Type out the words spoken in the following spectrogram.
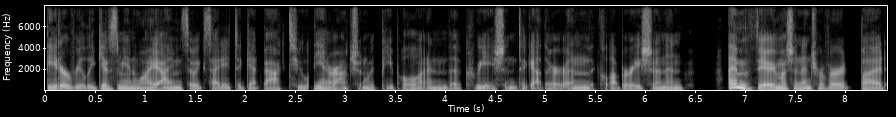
theater really gives me and why I'm so excited to get back to the interaction with people and the creation together and the collaboration. And I'm very much an introvert, but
